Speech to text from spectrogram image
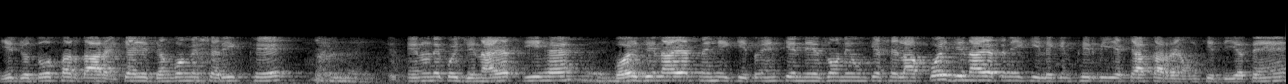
یہ جو دو سردار ہیں، کیا یہ جنگوں میں شریک تھے؟ انہوں نے کوئی جنایت کی ہے؟ کوئی جنایت نہیں کی۔ تو ان کے نیزوں نے ان کے خلاف کوئی جنایت نہیں کی، لیکن پھر بھی یہ کیا کر رہے ہیں؟ ان کی دیتیں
